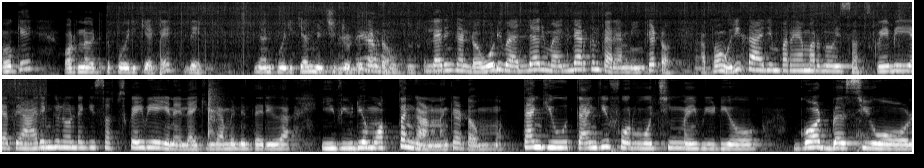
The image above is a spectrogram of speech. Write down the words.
ഓക്കെ ഒരെണ്ണം എടുത്ത് പൊരിക്കട്ടെ. ദേ. ഞാൻ പൊരിക്കാൻ വെച്ചിട്ടുണ്ട് കണ്ടോ? എല്ലാവരും കണ്ടോ? ഓടി എല്ലാവരും എല്ലാവർക്കും തരാം മീൻ കേട്ടോ? അപ്പോൾ ഒരു കാര്യം പറയാൻ മറന്നുപോയി. സബ്സ്ക്രൈബ് ചെയ്യാത്ത ആരെങ്കിലും ഉണ്ടെങ്കിൽ സബ്സ്ക്രൈബ് ചെയ്യണേ. ലൈക്കും കമന്റും തരിക. ഈ വീഡിയോ മൊത്തം കാണണം കേട്ടോ. Thank you thank you for watching my video God bless you all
